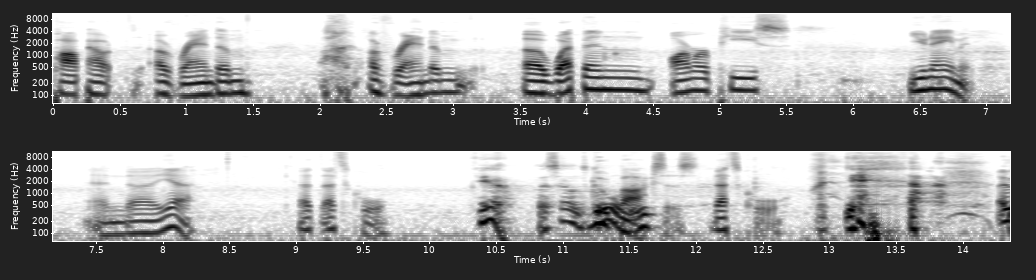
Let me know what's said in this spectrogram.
pop out a random, a random uh, weapon, armor piece, you name it, and uh, yeah, that that's cool. Yeah, that sounds Loot cool. dude. boxes, that's cool. Yeah. I mean,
